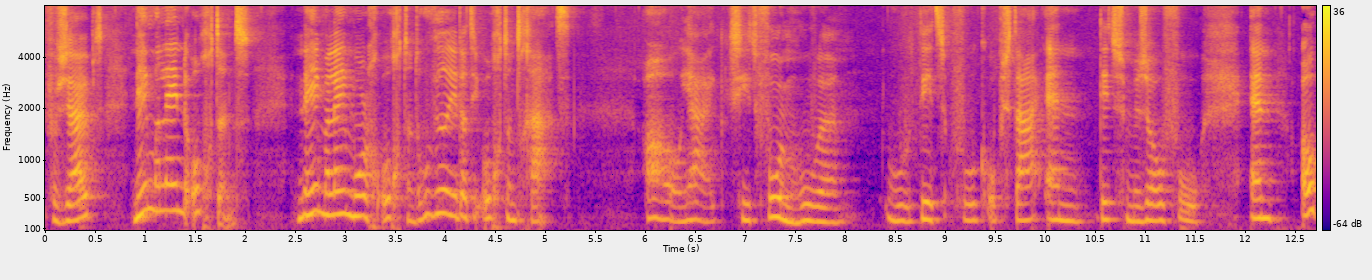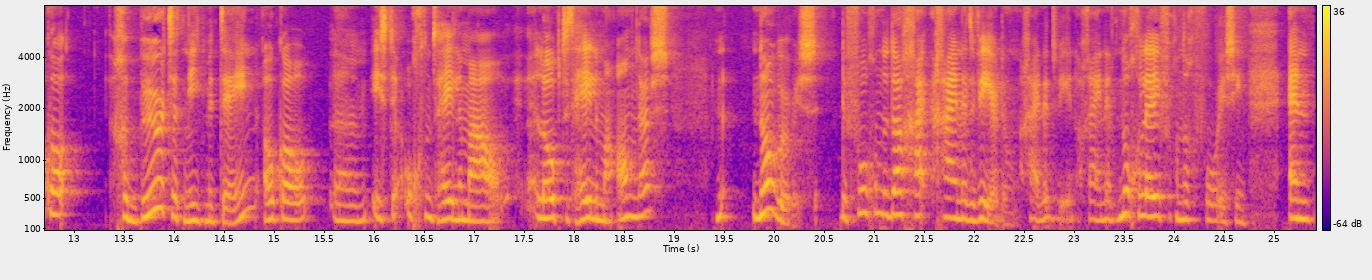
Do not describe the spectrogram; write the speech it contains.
verzuipt, neem alleen de ochtend. Neem alleen morgenochtend. Hoe wil je dat die ochtend gaat? oh ja, ik zie het voor me hoe, we, hoe dit hoe ik opsta en dit is me zo voel. En ook al gebeurt het niet meteen, ook al um, is de ochtend helemaal, loopt het helemaal anders, no worries. De volgende dag ga, ga, je het weer doen. Ga je het weer doen. Ga je het nog levendiger voor je zien. En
